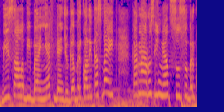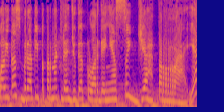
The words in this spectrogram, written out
Bisa lebih banyak dan juga berkualitas baik. Karena harus ingat susu berkualitas berarti peternak dan juga keluarganya sejahtera ya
